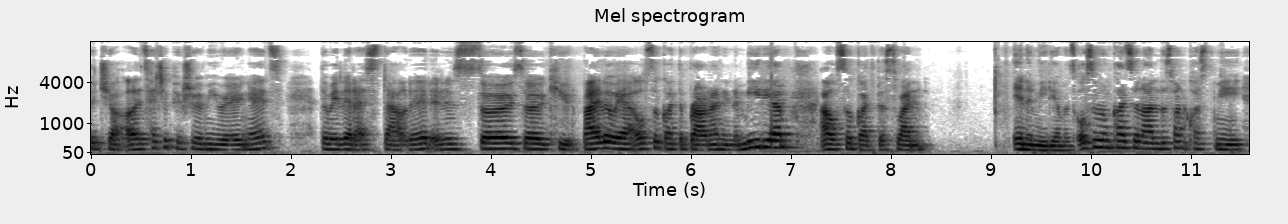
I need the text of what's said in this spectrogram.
but yeah i'll attach a picture of me wearing it the way that i styled it. It is so so cute. By the way i also got the brown one in a medium. I also got this one in a medium. It's also from cotton on this one cost me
